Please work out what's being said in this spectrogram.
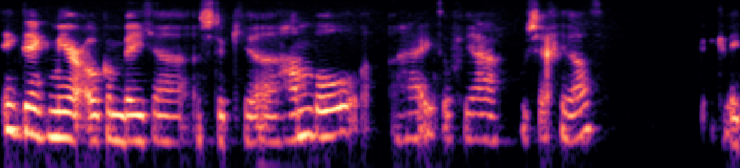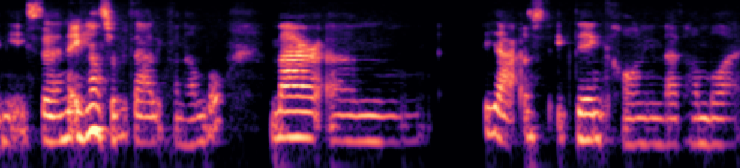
ik denk meer ook een beetje een stukje humbleheid. Of ja, hoe zeg je dat? Ik weet niet eens de Nederlandse vertaling van humble. Maar um, ja, ik denk gewoon inderdaad humble,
